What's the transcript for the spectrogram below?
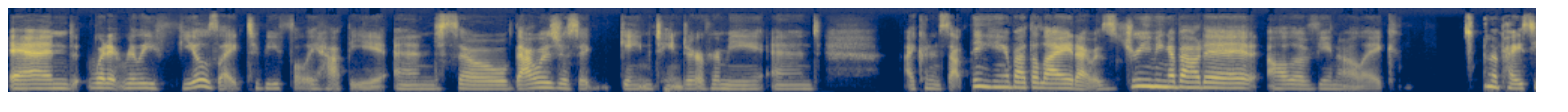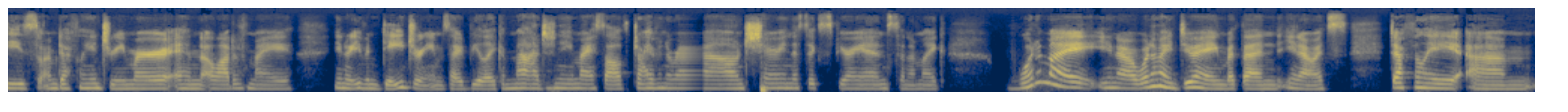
and what it really feels like to be fully happy. And so that was just a game changer for me. And I couldn't stop thinking about the light. I was dreaming about it. All of, you know, like I'm a Pisces, so I'm definitely a dreamer. And a lot of my, you know, even daydreams, I'd be like imagining myself driving around, sharing this experience. And I'm like, what am I, you know, what am I doing? But then, you know, it's definitely um,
